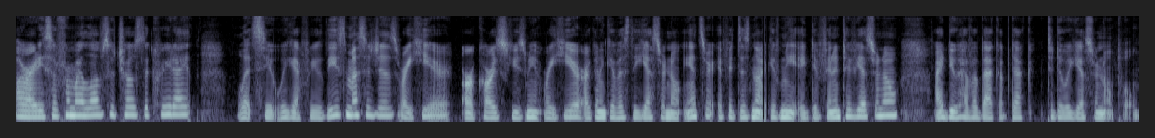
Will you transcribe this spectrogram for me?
Alrighty, so for my loves who chose the Creedite, let's see what we get for you. These messages right here, or cards, excuse me, right here are going to give us the yes or no answer. If it does not give me a definitive yes or no, I do have a backup deck to do a yes or no pull.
